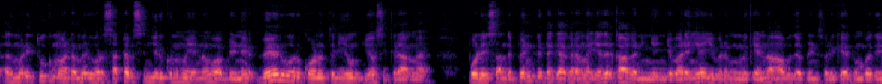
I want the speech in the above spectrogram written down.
அது மாதிரி தூக்கு மாட்டுற மாதிரி ஒரு சட்டம் செஞ்சிருக்கணுமோ என்னவோ அப்படின்னு வேறு ஒரு கோணத்திலையும் யோசிக்கிறாங்க. போலீஸ் அந்த பெண் கிட்ட கேட்குறாங்க எதற்காக நீங்கள் இங்கே வரீங்க? இவர் உங்களுக்கு என்ன ஆகுது? அப்படின்னு சொல்லி கேட்கும்போது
